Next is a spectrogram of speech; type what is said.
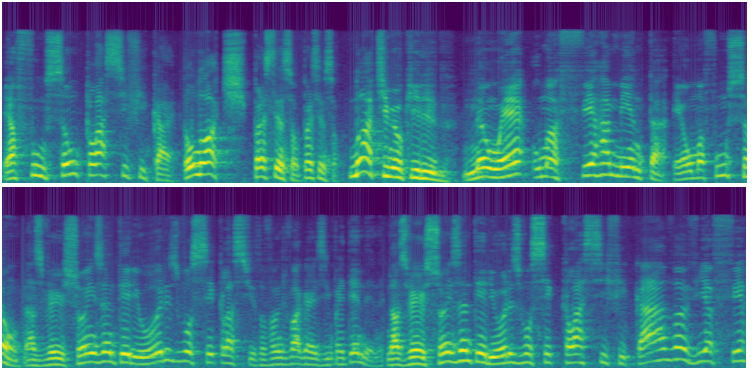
É a função classificar. Então note, presta atenção, presta atenção. Note, meu querido, não é uma ferramenta, é uma função. Nas versões anteriores você classifica, estou falando devagarzinho para entender, né? Nas versões anteriores você classificava via ferramenta,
